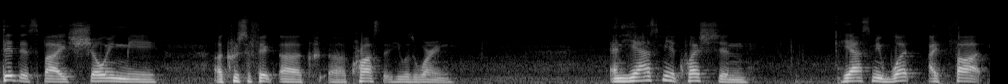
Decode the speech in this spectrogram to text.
did this by showing me a crucifix, uh, cr- uh, cross that he was wearing. And he asked me a question. He asked me what I thought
